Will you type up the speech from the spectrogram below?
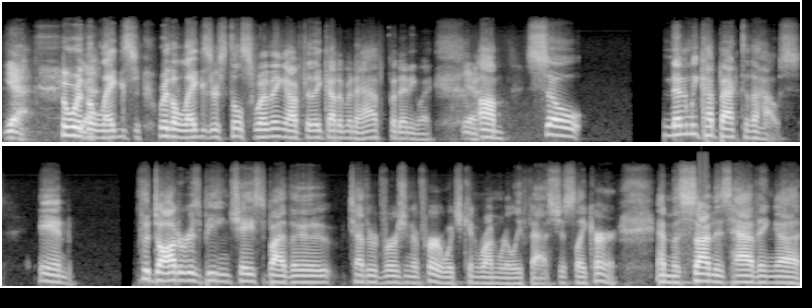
yeah, where Yeah. the legs where the legs are still swimming after they cut him in half. But anyway, Yeah. um, so then we cut back to the house, and the daughter is being chased by the tethered version of her, which can run really fast, just like her, and the son is having uh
